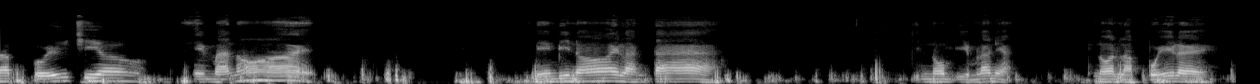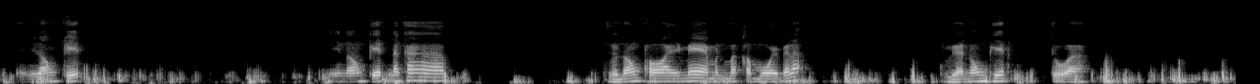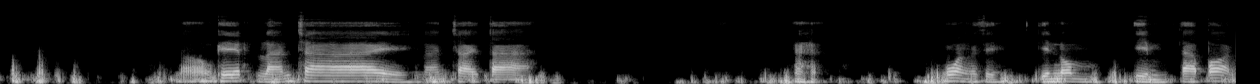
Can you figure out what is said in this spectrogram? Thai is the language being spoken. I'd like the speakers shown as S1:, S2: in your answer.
S1: รับปุ๋ยเชียวเห็นหมาน้อยเบบี้น้อยหลานตา กินนมอิ่มแล้วเนี่ย นอนหลับปุ๋ยเลยนี่น้องเพชรนี่น้องเพชรนะครับส่วนน้องพลอยแม่มันมาขโมยไปละเหลือน้องเพชรตัว น้องเพชรหลานชาย หลานชายตาง่วงสิ กินนมอิ่มตาป้อน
